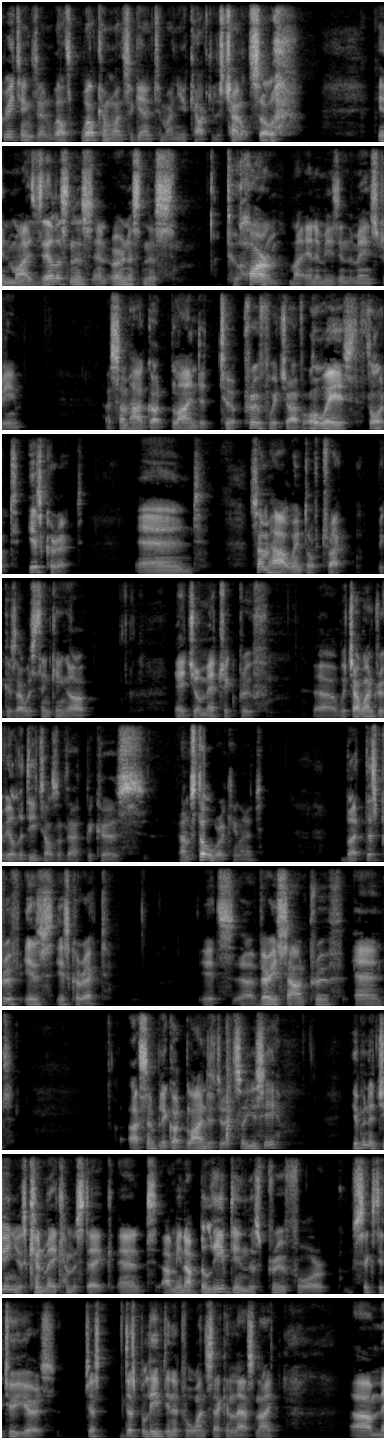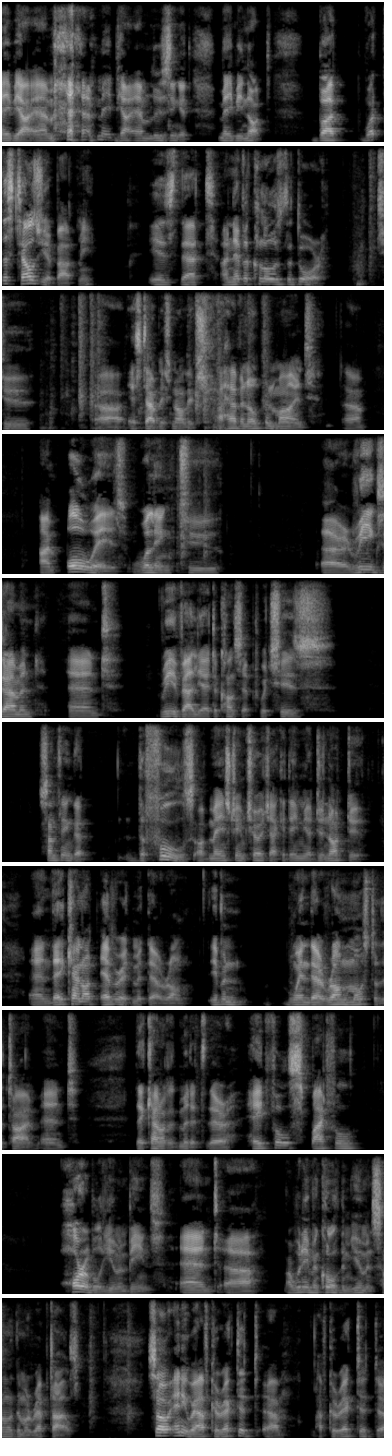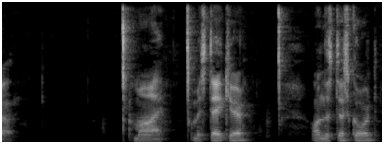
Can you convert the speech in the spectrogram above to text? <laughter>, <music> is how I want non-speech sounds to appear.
Greetings and wel- welcome once again to my new calculus channel. So, <laughs> in my zealousness and earnestness to harm my enemies in the mainstream, I somehow got blinded to a proof which I've always thought is correct. And somehow went off track because I was thinking of a geometric proof, uh, which I won't reveal the details of that because I'm still working on it but this proof is is correct. It's uh, very soundproof, and I simply got blinded to it. So you see, even a genius <laughs> can make a mistake. And I mean, I believed in this proof for 62 years. Just disbelieved in it for one second last night. Uh, maybe I am, <laughs> maybe I am losing it, maybe not. But what this tells you about me is that I never closed the door to uh, establish knowledge. I have an open mind. Um, I'm always willing to uh, re examine and re-evaluate a concept, which is something that the fools of mainstream church academia do not do. And they cannot ever admit they're wrong, even when they're wrong most of the time. And they cannot admit it. They're hateful, spiteful, horrible human beings. And uh, I wouldn't even call them humans. Some of them are reptiles. So anyway, I've corrected. Uh, I've corrected uh, my mistake here on this Discord.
